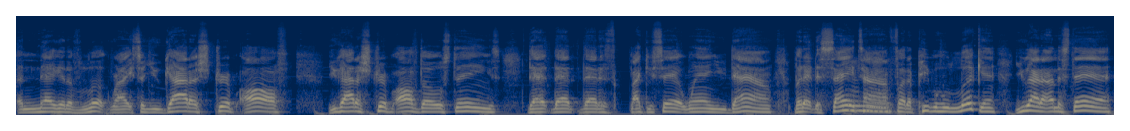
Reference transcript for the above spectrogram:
a negative look, right? So you gotta strip off you got to strip off those things that that that is like you said weighing you down but at the same mm-hmm. time for the people who looking you got to understand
